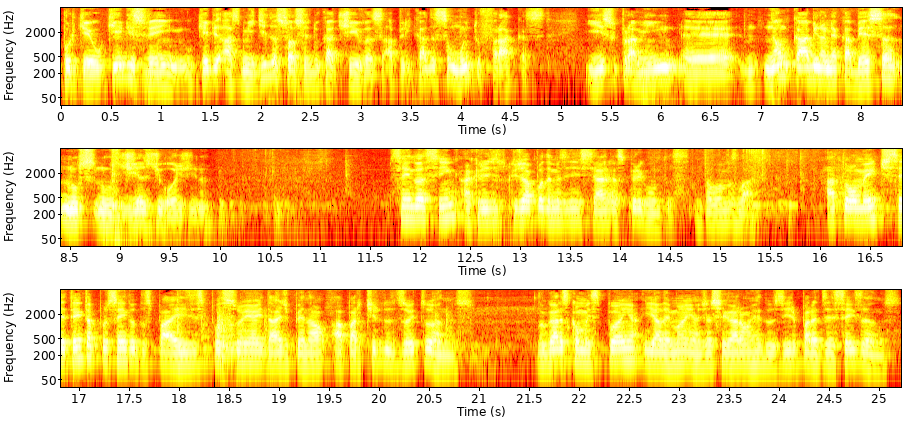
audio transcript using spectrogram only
Porque o que eles veem, o que as medidas socioeducativas aplicadas são muito fracas. E isso, para mim, é, não cabe na minha cabeça nos, nos dias de hoje. Né? Sendo assim, acredito que já podemos iniciar as perguntas. Então vamos lá. Atualmente, 70% dos países possuem a idade penal a partir dos 18 anos. Lugares como Espanha e Alemanha já chegaram a reduzir para 16 anos,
